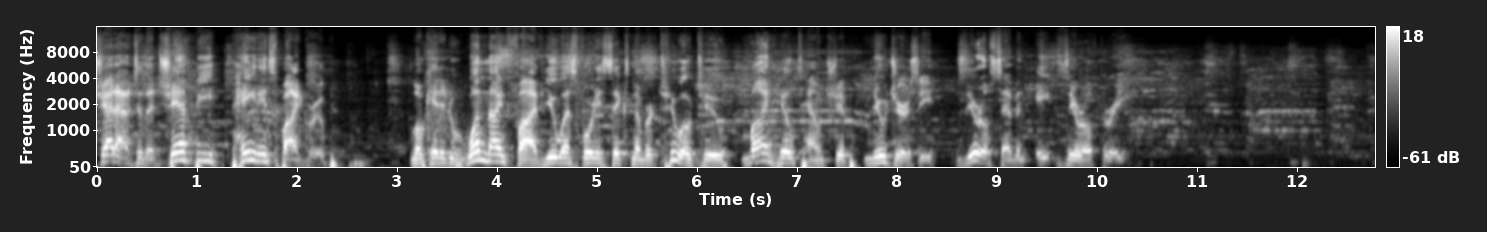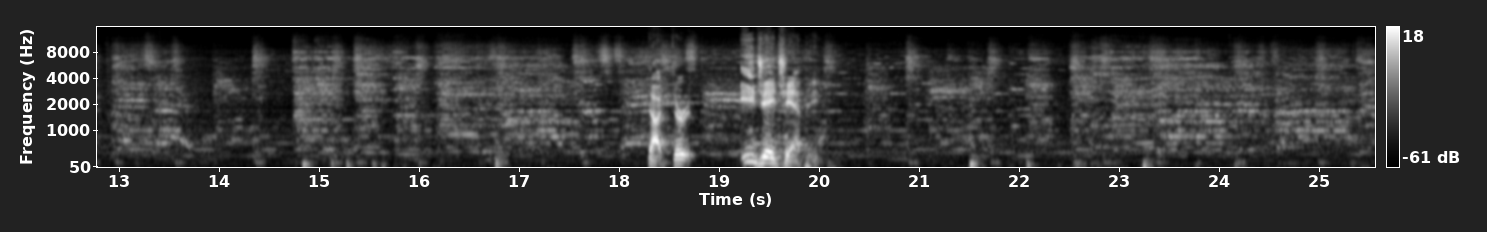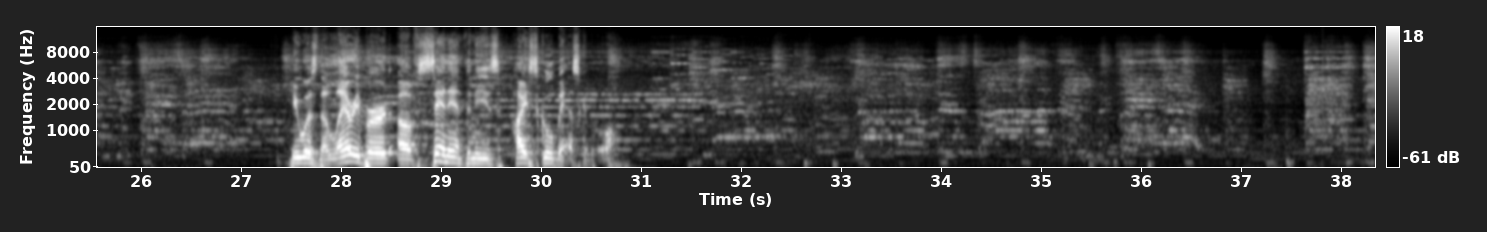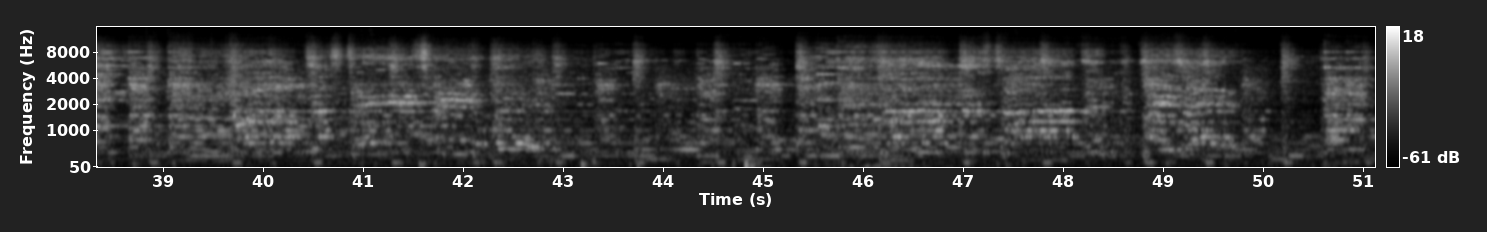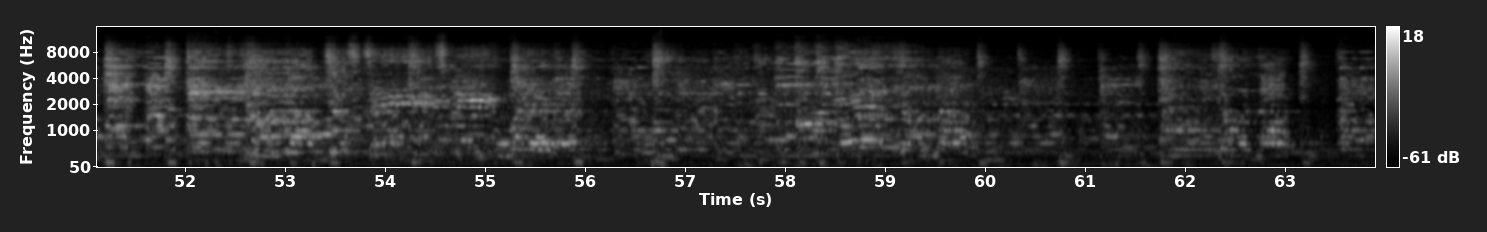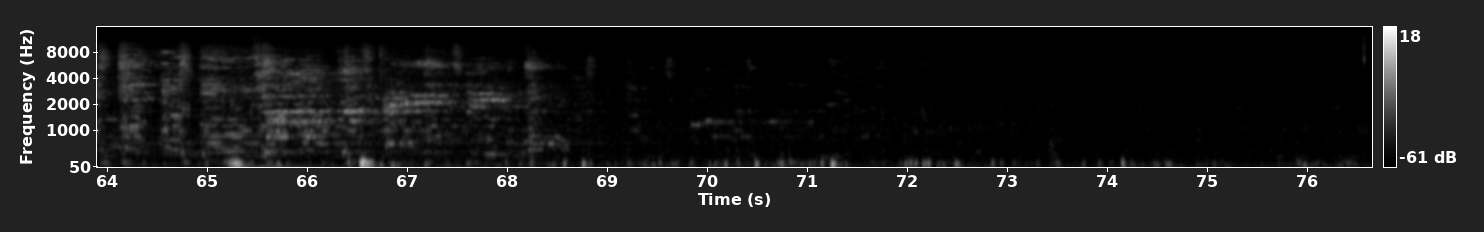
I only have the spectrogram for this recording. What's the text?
Shout out to the Champey Pain and Spine Group, located 195 US 46, number 202, Mine Hill Township, New Jersey 07803. Dr. EJ Champey. He was the Larry Bird of St. Anthony's High School basketball.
